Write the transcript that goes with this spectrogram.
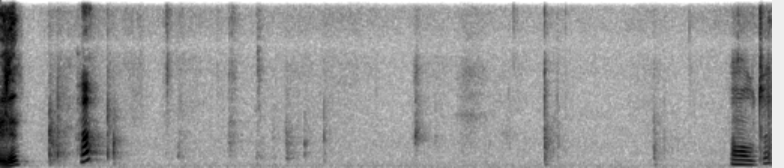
Pelin? Ne oldu?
